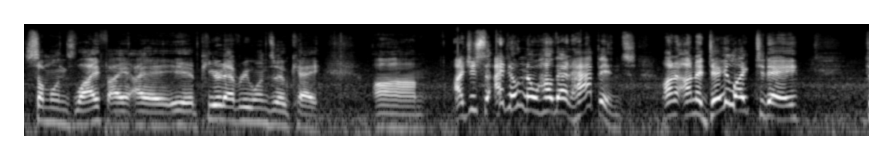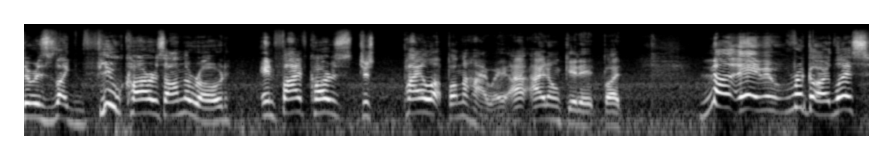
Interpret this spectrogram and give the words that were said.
someone's life. I, I it appeared everyone's okay. Um, I just I don't know how that happens on on a day like today. There was like few cars on the road, and five cars just pile up on the highway. I, I don't get it, but no. Regardless,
